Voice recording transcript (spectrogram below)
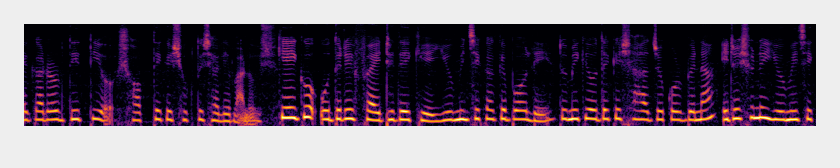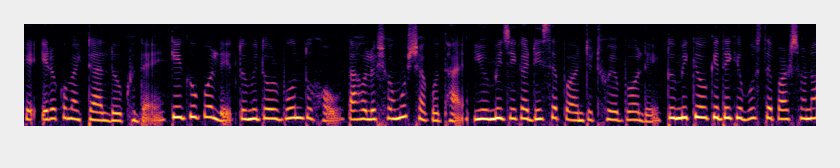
এগারোর দ্বিতীয় সব থেকে শক্তিশালী মানুষ। কেগো ওদের এই ফাইট দেখে ইউমিচিকাকে বলে, তুমি কি ওদেরকে সাহায্য করবে না? এটা শুনে ইউমিচিকা এরকম একটা লুক দেয়। কেগো বলে, তুমি তো ওর বন্ধু হও, তাহলে সমস্যা কোথায়? ইউমিচিকা ডিসঅ্যাপয়েন্টেড হয়ে বলে, তুমি কি ওকে দেখে বুঝতে পারছ না?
